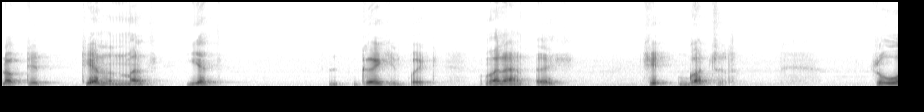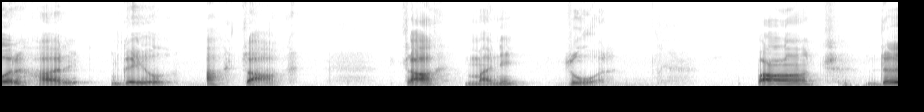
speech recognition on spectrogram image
لۄکٹٮ۪ن ٹھیلَن منٛز یَتھ کٲشِر پٲٹھۍ وَنان ٲسۍ چھِ گۄژٕر ژور ہارٕ گٔیو اَکھ ژاکھ ژاکھ معنی ژور پانٛژھ دہ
